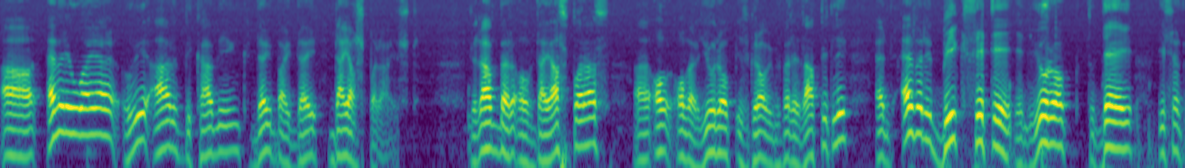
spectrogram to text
uh, everywhere we are becoming day by day diasporized. The number of diasporas uh, all over Europe is growing very rapidly, and every big city in Europe today is an,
